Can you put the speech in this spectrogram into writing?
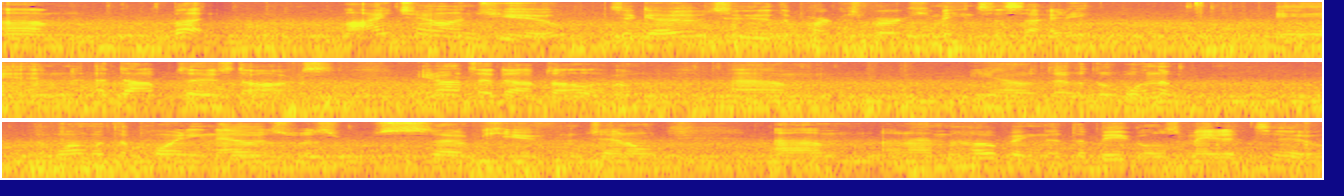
Um, but I challenge you to go to the Parkersburg Humane Society and adopt those dogs. You don't have to adopt all of them. Um, you know, the the one that the one with the pointy nose was so cute and gentle. Um, and I'm hoping that the beagles made it too.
